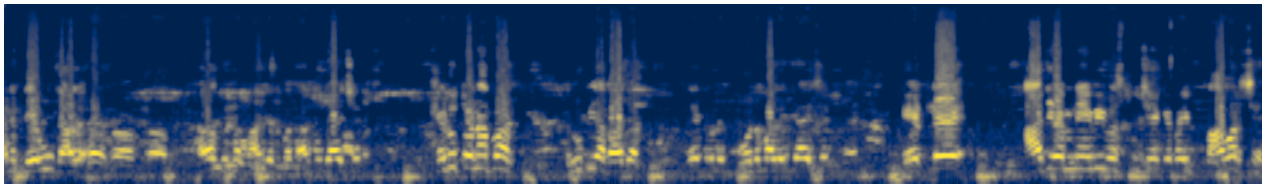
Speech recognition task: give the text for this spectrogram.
અને દેવું ભારત ઉપર ભાજપ વધારતું જાય છે. ખેડૂતોના પણ રૂપિયા ભાજપ ઇલેક્ટ્રોનિક બોર્ડમાં લઈ જાય છે. એટલે આજે એમને એવી વસ્તુ છે કે ભાઈ પાવર છે,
